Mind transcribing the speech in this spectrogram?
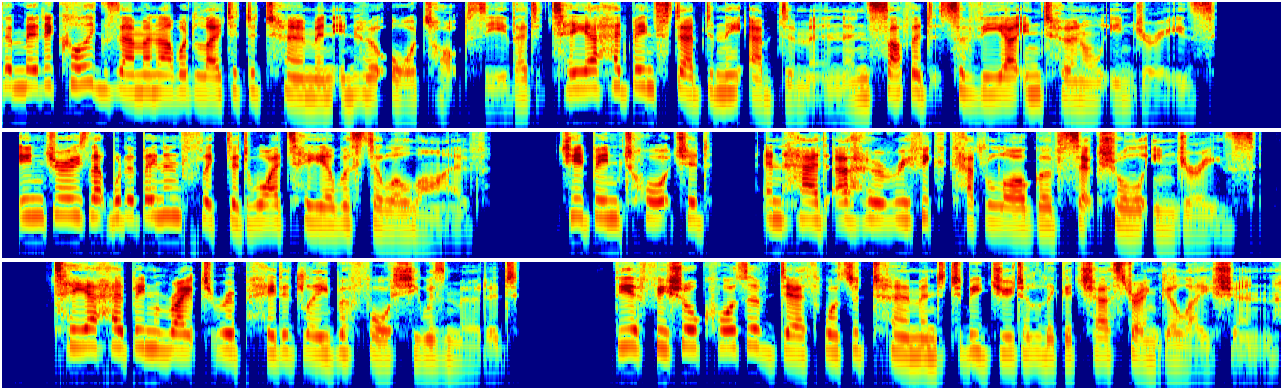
The medical examiner would later determine in her autopsy that Tia had been stabbed in the abdomen and suffered severe internal injuries. Injuries that would have been inflicted while Tia was still alive. She had been tortured and had a horrific catalogue of sexual injuries. Tia had been raped repeatedly before she was murdered. The official cause of death was determined to be due to ligature strangulation.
